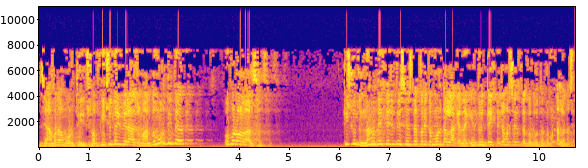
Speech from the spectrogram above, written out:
যে আমরা মূর্তি, সবকিছুতেই বিরাজমান, তো মূর্তিতে ওপর আছে। কিছু না দেখে যদি চেষ্টা করি তো মনটা লাগে না, কিন্তু দেখে যখন চেষ্টা করব তো মনটা লাগছে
